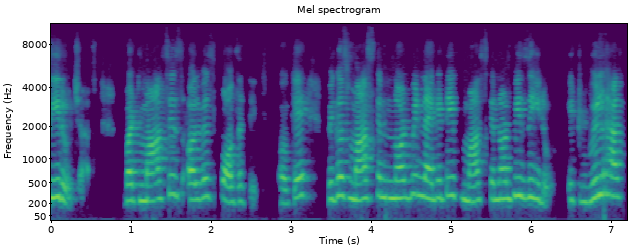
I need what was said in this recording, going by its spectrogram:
zero charge. But mass is always positive, okay? Because mass cannot be negative, mass cannot be zero. It will have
